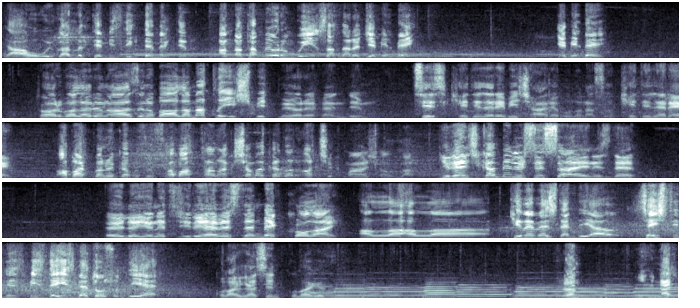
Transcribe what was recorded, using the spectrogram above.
Yahu uygarlık temizlik demektir. Anlatamıyorum bu insanlara Cemil Bey. Cemil Bey. Torbaların ağzını bağlamakla iş bitmiyor efendim. Siz kedilere bir çare bulun asıl kedilere. Apartmanın kapısı sabahtan akşama kadar açık maşallah. Giren çıkan belirsiz sayenizde. Öyle yöneticiliğe heveslenmek kolay. Allah Allah. Kime heveslendi ya? Seçtiniz bizde hizmet olsun diye. Kolay gelsin. Kolay gelsin. Buyurun. İyi günler.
